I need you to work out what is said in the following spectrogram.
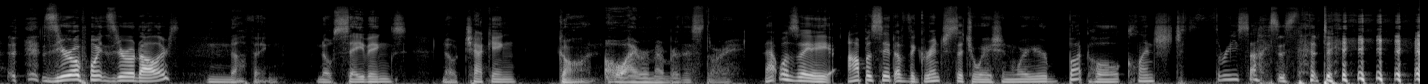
Zero point zero dollars? Nothing. No savings, no checking, gone. Oh, I remember this story. That was a opposite of the Grinch situation where your butthole clenched three sizes that day.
